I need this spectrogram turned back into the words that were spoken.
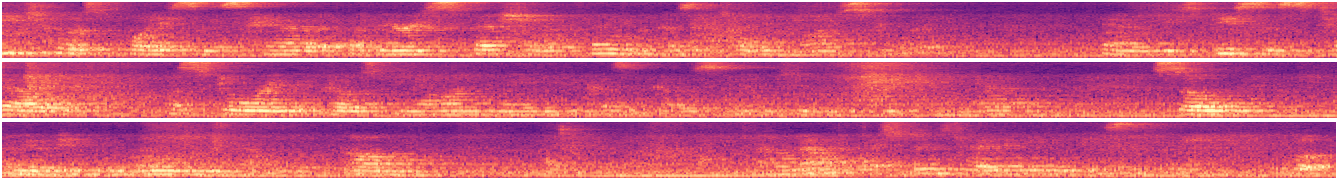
each of those places had a, a very special thing because it told my story. And these pieces tell a story that goes beyond me because it goes into the in heaven. So, I mean, people know me now. Um, I don't know, questions about any of the pieces? Well,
